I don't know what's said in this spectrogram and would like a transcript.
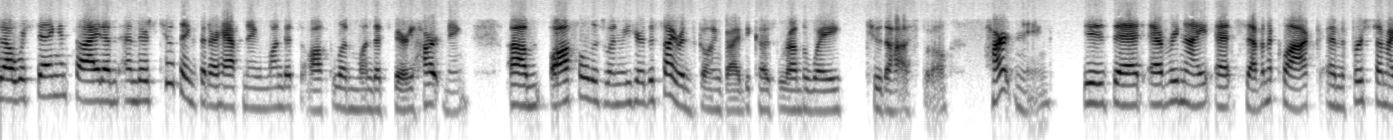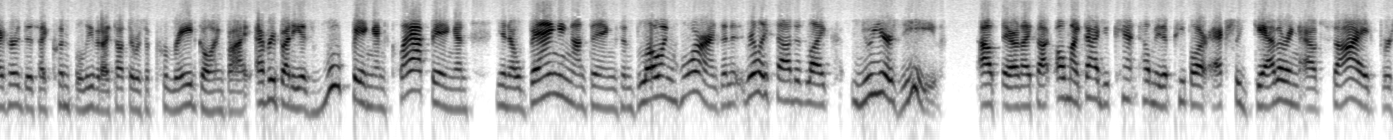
so we're staying inside, and, and there's two things that are happening one that's awful and one that's very heartening. Um, awful is when we hear the sirens going by because we're on the way to the hospital. Heartening is that every night at seven o'clock, and the first time I heard this, I couldn't believe it. I thought there was a parade going by. Everybody is whooping and clapping and, you know, banging on things and blowing horns. And it really sounded like New Year's Eve out there. And I thought, oh my God, you can't tell me that people are actually gathering outside for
